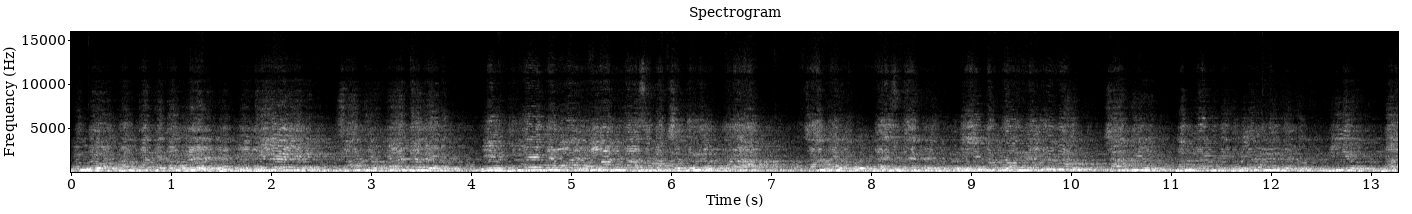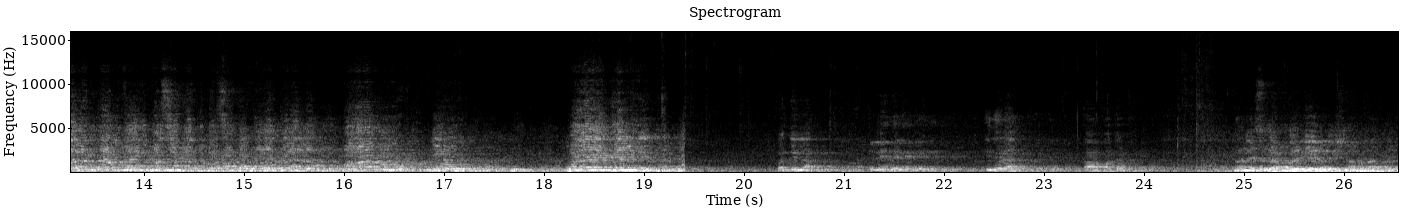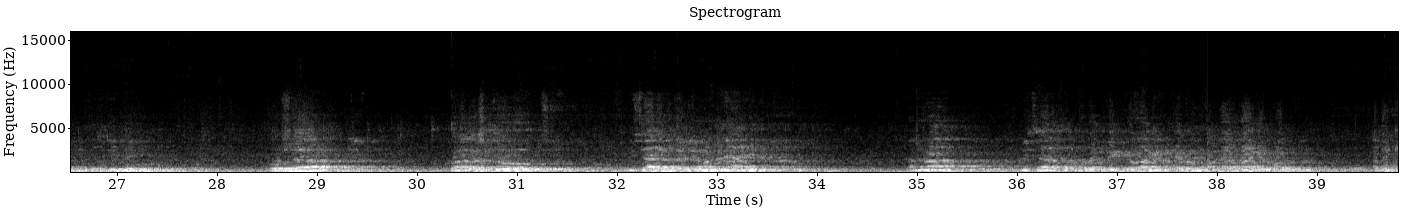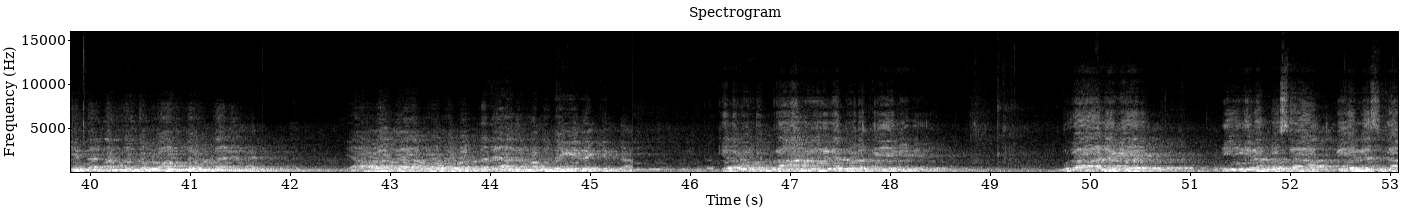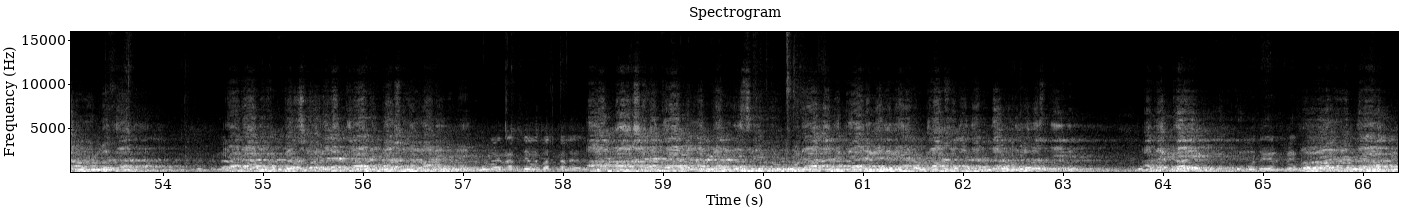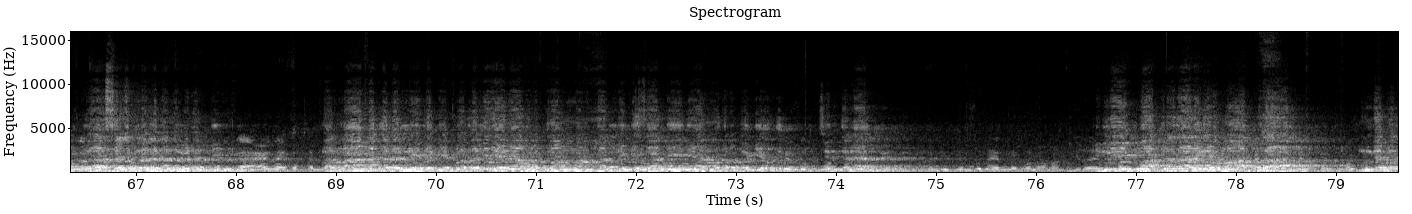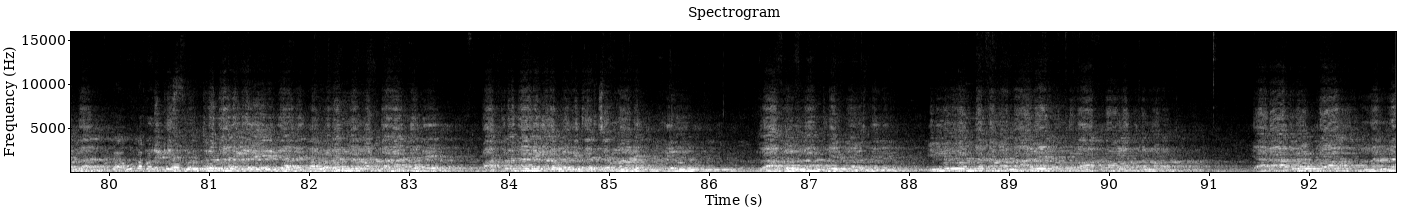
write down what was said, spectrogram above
ಒಂದು ಹಂತಕ್ಕೆ ತಂದರೆ ಈ ಜಿಲ್ಲೆಯಲ್ಲಿ ಶಾಂತಿ ನೆಲೆತದೆ ಈ ಜಿಲ್ಲೆಯಲ್ಲಿ ಎಲ್ಲ ವಿಧಾನಸಭಾ ಕ್ಷೇತ್ರಗಳು ಬಂದಿಲ್ಲ ಇಲ್ಲಿದ್ದೇನೆ ಎಲ್ಲಿದೆ ಇದ್ದೀರಾ ಹಾ, ಮಾತಾಡಿ. ನನ್ನ ಹೆಸರು ಅಬ್ದುಲ್ ಕೃಷ್ಣ ಬಹುಶಃ ಬಹಳಷ್ಟು ವಿಚಾರಗಳಲ್ಲಿ ಮಂಡನೆ ಆಗಿದೆ. ನನ್ನ ವಿಚಾರ ಸ್ವಲ್ಪ ವ್ಯತಿರಿಕ್ತವಾಗಿ ಟರ್ಮ್ ಆಗಿರ್ಬೋದು ಅದಕ್ಕಿಂತ ನಮ್ಮದೊಂದು ಲಾಂಗ್ ಟರ್ಮ್ ಪ್ಲಾನ್ ಇದೆ. ಯಾವಾಗ ರೋಗ ಬರ್ತದೆ, ಆಗ ಮಗು ತೆಗೆಯುವುದಕ್ಕಿಂತ ಉದಾಹರಣೆಗೆ ಈಗಿನ ಹೊಸ ಬಿ ಎಲ್ ಎಸ್ ಕಾನೂನು ಪ್ರಕಾರ ಯಾರಾದರೂ ಪ್ರಚೋದನಕಾರಿ ಭಾಷಣ ಮಾಡಿದರೆ ಆ ಭಾಷಣಕಾರನ ಬಂಧಿಸಲಿಕ್ಕೂ ಕೂಡ ಅಧಿಕಾರಿಗಳಿಗೆ ಅವಕಾಶ ಇಲ್ಲದಂತಹ ಒಂದು ವ್ಯವಸ್ಥೆ ಇದೆ. ಅದಕ್ಕೆ ಗೃಹ ವಿನಂತಿ. ಕರ್ನಾಟಕದಲ್ಲಿ ಇದಕ್ಕೆ ಬದಲಿ ಏನಾದರೂ ಕಾನೂನು ತರಲಿಕ್ಕೆ ಸಾಧ್ಯ ಇದೆಯಾ ಅನ್ನೋದರ ಬಗ್ಗೆ ಒಂದು ಚಿಂತನೆ ಆಗಬೇಕು. ಇಲ್ಲಿ ಪಾತ್ರಧಾರಿಗಳು ಮಾತ್ರ ಮುಂದೆ ಬರ್ತಾರೆ ಅದಕ್ಕೆ ಸೂತ್ರಧಾರಿಗಳು ಏನಿದ್ದಾರೆ ಅವರನ್ನ ಮಟ್ಟ ಹಾಕದೆ ಪಾತ್ರಧಾರಿಗಳ ಬಗ್ಗೆ ಚರ್ಚೆ ಮಾಡಿ ಏನು ಲಾಭ ಇಲ್ಲ ಅಂತ ಹೇಳಿ ಭಾವಿಸ್ತೇನೆ. ಇಲ್ಲಿರುವಂತ ನಮ್ಮ ನಾವೇ ಒಂದು ಆತ್ಮಾವಲೋಕನ ಮಾಡೋಣ ಯಾರಾದರೂ ಒಬ್ಬ ನನ್ನ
